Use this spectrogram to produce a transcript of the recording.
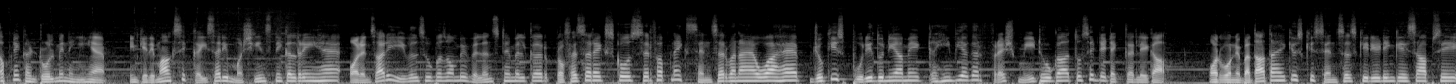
अपने कंट्रोल में नहीं है। इनके दिमाग से कई सारी मशीन निकल रही है और इन सारी इविल सुपर जोम्बी विलन्स ने मिलकर प्रोफेसर एक्स को सिर्फ़ अपना एक सेंसर बनाया हुआ है, जो की इस पूरी दुनिया में कहीं भी अगर फ्रेश मीट होगा तो उसे डिटेक्ट कर लेगा। और वो उन्हें बताता है कि उसकी सेंसर्स की रीडिंग के हिसाब से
